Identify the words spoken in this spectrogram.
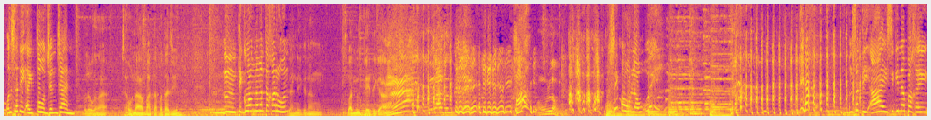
Unsa di ay to, Jan Jan? Balo ka nga. Sa una, bata pa ta, Jean. Mm, tiguang naman ta karon. Gani ka ng... Kuan good kay tiga. Ah! Ha? Ulang. Si maulaw, uy. Unsa di ay? Sige na ba kay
